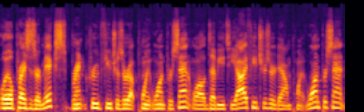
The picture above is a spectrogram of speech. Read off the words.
Oil prices are mixed. Brent crude futures are up 0.1%, while WTI futures are down 0.1%,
